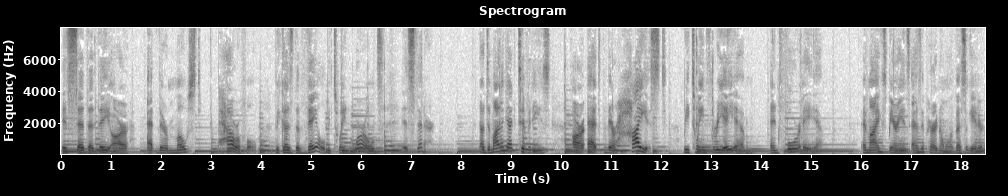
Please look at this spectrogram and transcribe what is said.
it's said that they are at their most powerful because the veil between worlds is thinner. Now, demonic activities are at their highest between 3 a.m. and 4 a.m. In my experience as a paranormal investigator,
